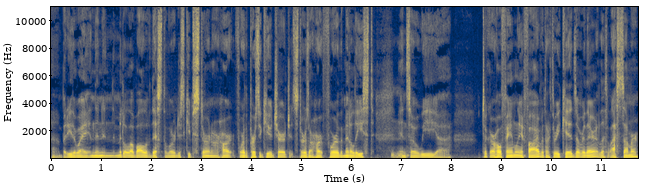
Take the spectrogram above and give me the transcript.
Uh, but either way, and then in the middle of all of this, the Lord just keeps stirring our heart for the persecuted church. It stirs our heart for the Middle East, and so we uh, took our whole family of five with our three kids over there last summer.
